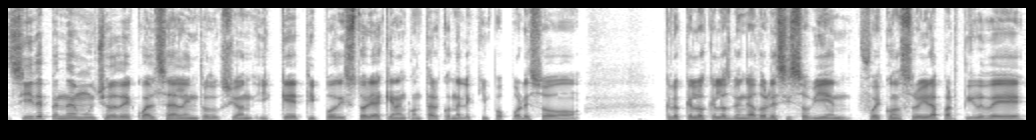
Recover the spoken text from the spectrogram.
sí depende mucho de cuál sea la introducción y qué tipo de historia quieran contar con el equipo. Por eso creo que lo que los Vengadores hizo bien fue construir a partir de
